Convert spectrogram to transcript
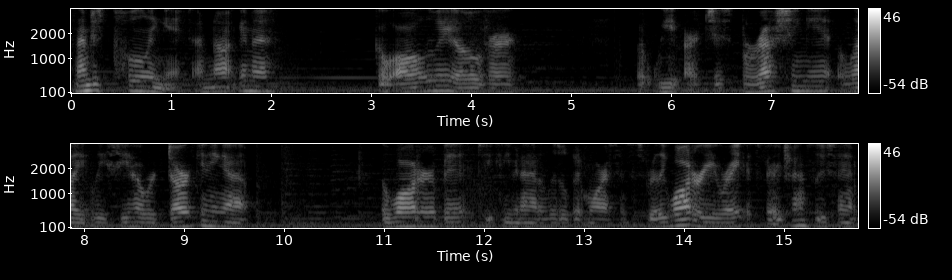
And I'm just pulling it. I'm not gonna go all the way over but we are just brushing it lightly. See how we're darkening up the water a bit. You can even add a little bit more since it's really watery, right? It's very translucent.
